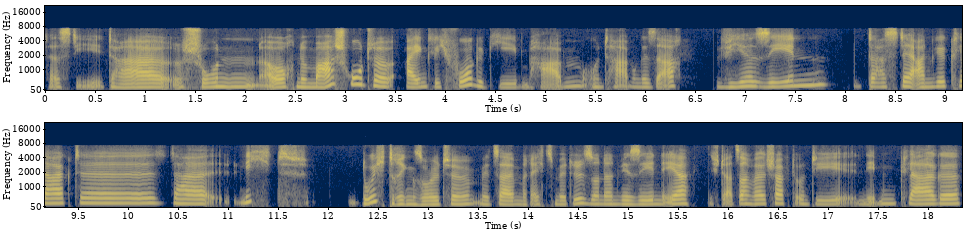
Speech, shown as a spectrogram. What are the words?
dass die da schon auch eine Marschroute eigentlich vorgegeben haben und haben gesagt, wir sehen, dass der Angeklagte da nicht durchdringen sollte mit seinem Rechtsmittel, sondern wir sehen eher die Staatsanwaltschaft und die Nebenklage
